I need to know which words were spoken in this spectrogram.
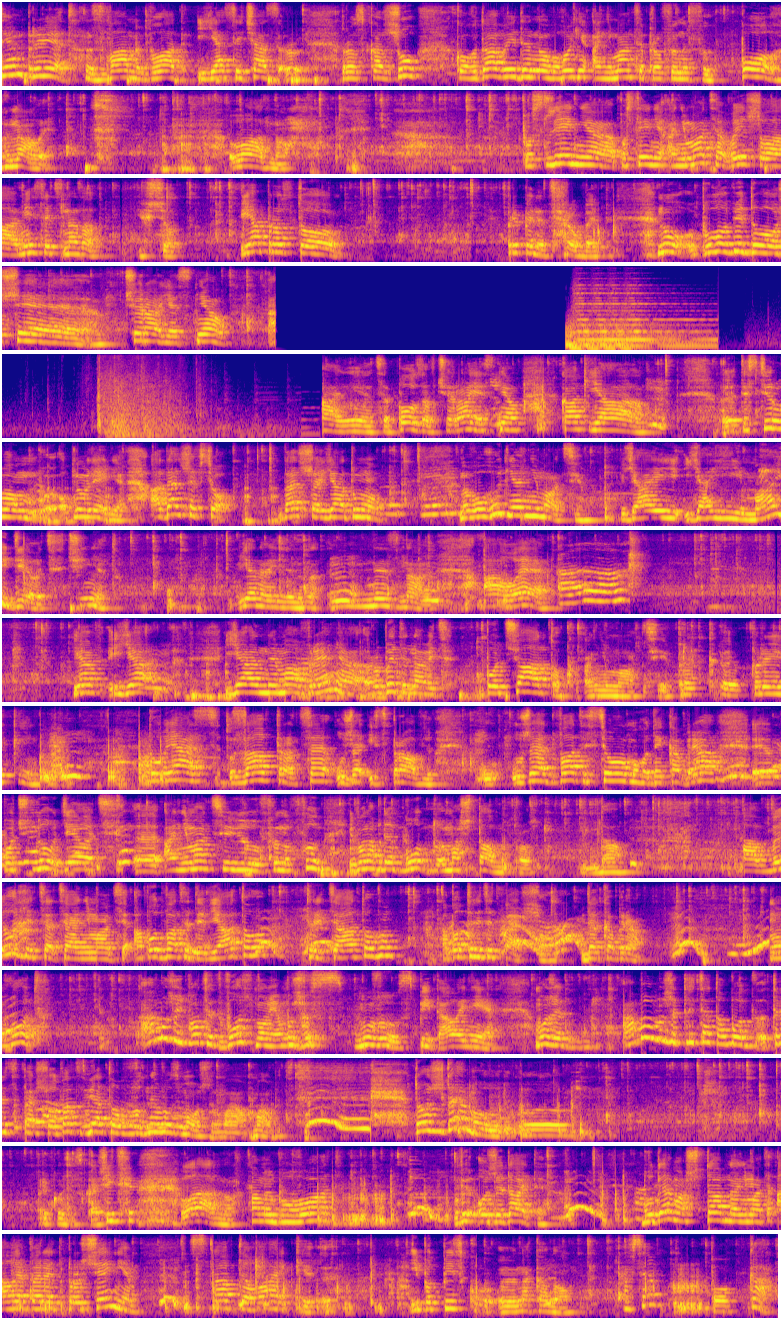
Всем привет! З вами Влад, і я сейчас розкажу, когда вийде новогодня анімація про ФНФ. Погнали! Ладно. Последняя, последняя анімація вийшла місяць назад. І все. Я просто припинив це робити. Ну, було відео ще вчора я зняв. А, ні, це позавчера я снял, как я э, тестировал обновление. А дальше все. Дальше я думал, новогодняя анимация. Я, я її маю делать чи нет? Я навіть не, зна, не знаю. Але я, я, я не мав время робити навіть початок анімації. Е, прикинь. То я завтра це уже і справлю. Уже 27 декабря е, почну робити е, анімацію ФНФ, і вона буде бу- масштабна просто. Да. А вилодиться ця анімація або 29, 30, або 31 декабря. Ну от. А може і 28 я можу, можу спіти, але ні. Може, або може 30 або 31, 29 невозможно, ма- мабуть. То ждемо. Е... Прикольно скажіть. Ладно, з вами був Влад. Ви ожидайте. Буде масштабна анімація, але перед прощенням ставте лайки е, і підписку е, на канал. А все, пока!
